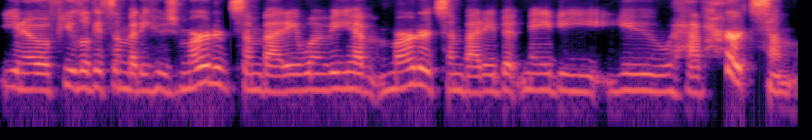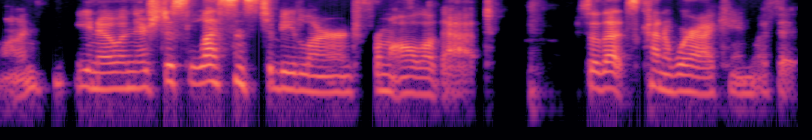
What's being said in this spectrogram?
you know if you look at somebody who's murdered somebody when we haven't murdered somebody but maybe you have hurt someone you know and there's just lessons to be learned from all of that so that's kind of where i came with it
